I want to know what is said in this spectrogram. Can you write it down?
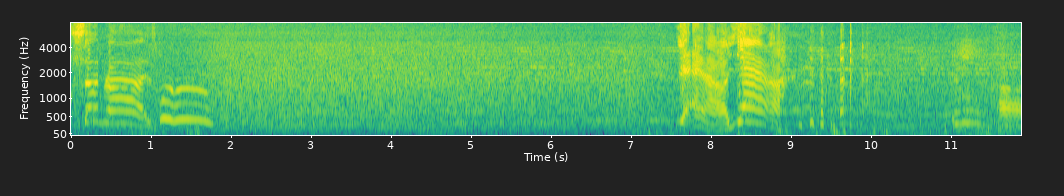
Sunrise! Woohoo! Yeah! Yeah! uh,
